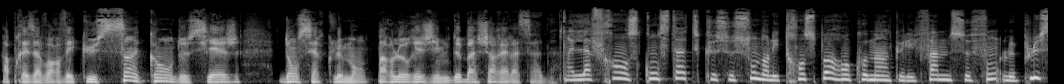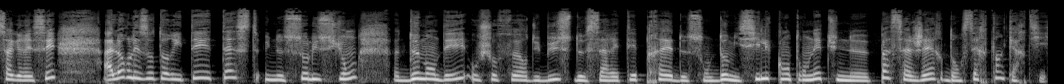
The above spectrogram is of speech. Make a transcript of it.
après avoir vécu cinq ans de siège d'encerclement par le régime de Bachar el-Assad. La France constate que ce sont dans les transports en commun que les femmes se font le plus agresser. Alors les autorités testent une solution, demander au chauffeur du bus de s'arrêter près de son domicile quand on est une passagère dans certains quartiers.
